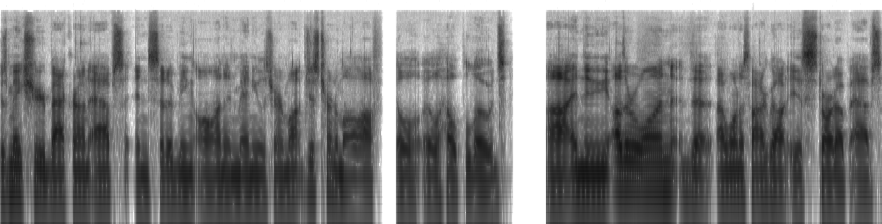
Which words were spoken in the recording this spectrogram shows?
just make sure your background apps, instead of being on and manually turn them off, just turn them all off. It'll, it'll help loads. Uh, and then the other one that I want to talk about is startup apps.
